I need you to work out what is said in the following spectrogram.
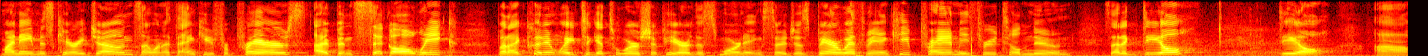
My name is Carrie Jones. I want to thank you for prayers. I've been sick all week, but I couldn't wait to get to worship here this morning. So just bear with me and keep praying me through till noon. Is that a deal? Deal. Uh,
